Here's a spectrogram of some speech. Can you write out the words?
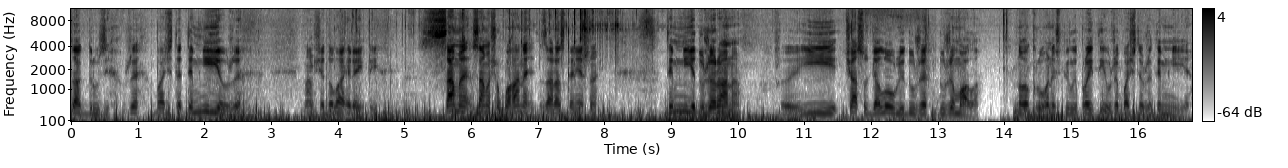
Так, друзі, вже бачите, темніє вже. Нам ще до лагеря йти. Саме, саме що погане зараз, звісно, темніє дуже рано. е, І часу для ловлі дуже, дуже мало. Одного круга не встигли пройти, вже бачите, вже темніє.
